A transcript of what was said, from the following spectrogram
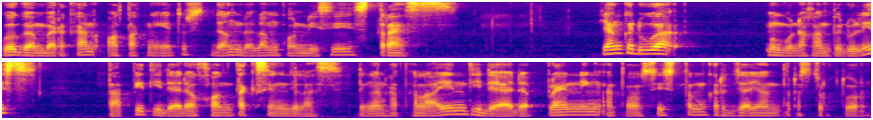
gue gambarkan otaknya itu sedang dalam kondisi stres. Yang kedua, menggunakan to-do list, tapi tidak ada konteks yang jelas. Dengan kata lain, tidak ada planning atau sistem kerja yang terstruktur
